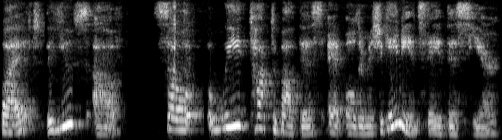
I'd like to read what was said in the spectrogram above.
but the use of. So we talked about this at Older Michiganians Day this year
